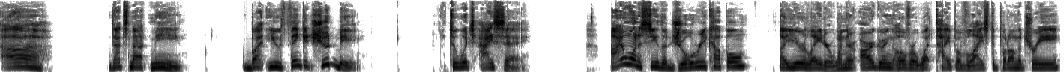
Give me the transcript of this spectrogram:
ah, that's not me. But you think it should be. To which I say, I want to see the jewelry couple a year later when they're arguing over what type of lights to put on the tree,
